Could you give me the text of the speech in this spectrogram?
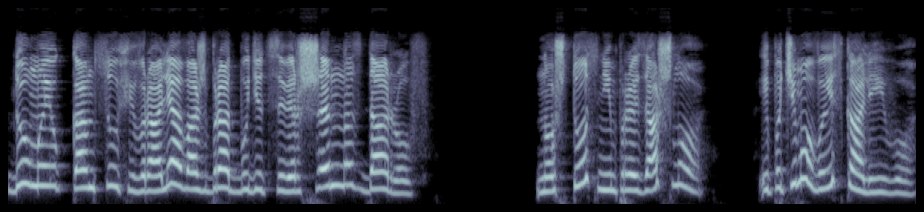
Думаю, к концу февраля ваш брат будет совершенно здоров. Но что с ним произошло? И почему вы искали его?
